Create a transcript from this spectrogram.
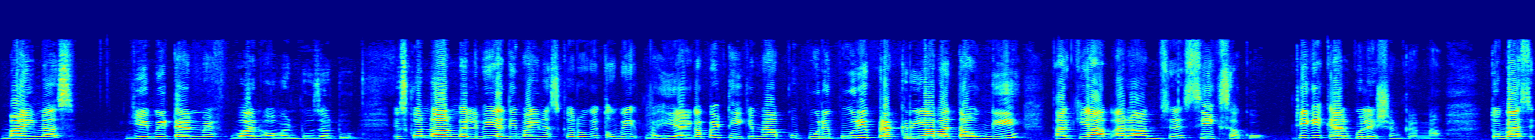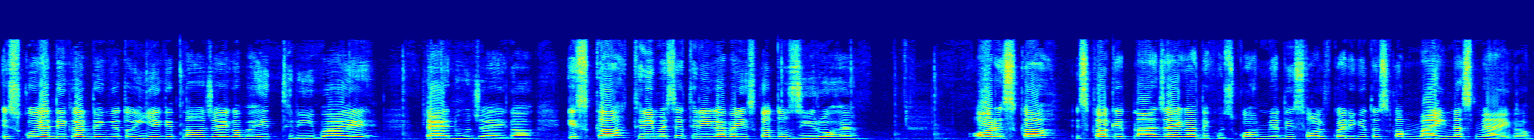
माइनस ये भी टेन में, वन और वन टू जो टू इसको नॉर्मल भी यदि माइनस करोगे तो भी वही आएगा, पर ठीक है, मैं आपको पूरी पूरी प्रक्रिया बताऊँगी ताकि आप आराम से सीख सको। ठीक है कैलकुलेशन करना। तो बस इसको यदि कर देंगे तो ये कितना हो जाएगा भाई? थ्री बाय टेन हो जाएगा। इसका थ्री में से थ्री का भाई, इसका तो ज़ीरो है। और इसका इसका कितना आ जाएगा? देखो, इसको हम यदि सॉल्व करेंगे तो इसका माइनस में आएगा।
